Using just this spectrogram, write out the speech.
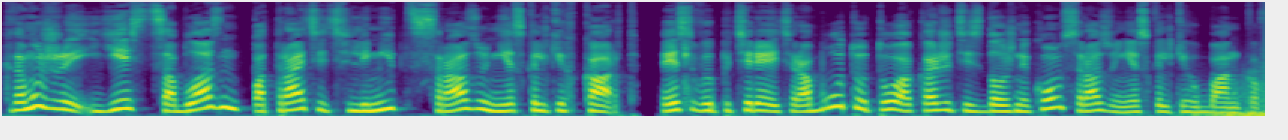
К тому же есть соблазн потратить лимит сразу нескольких карт. А если вы потеряете работу, то окажетесь должником сразу нескольких банков.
